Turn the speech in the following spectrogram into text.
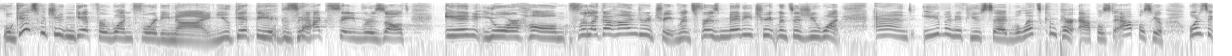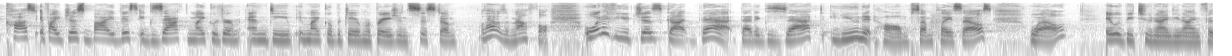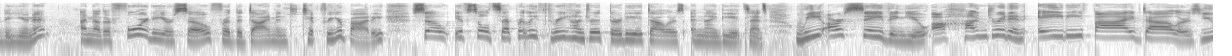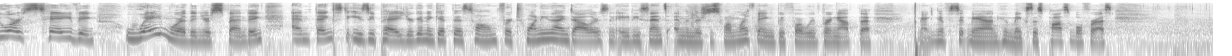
Well, guess what you can get for 149? You get the exact same results in your home for like 100 treatments, for as many treatments as you want. And even if you said, well, let's compare apples to apples here. What does it cost if I just buy this exact Microderm MD microdermabrasion system? Well, that was a mouthful. What if you just got that, that exact unit home someplace else? Well, it would be 299 for the unit another 40 or so for the diamond tip for your body. So if sold separately, $338.98. We are saving you $185. You are saving way more than you're spending. And thanks to Easy Pay, you're going to get this home for $29.80. And then there's just one more thing before we bring out the magnificent man who makes this possible for us.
